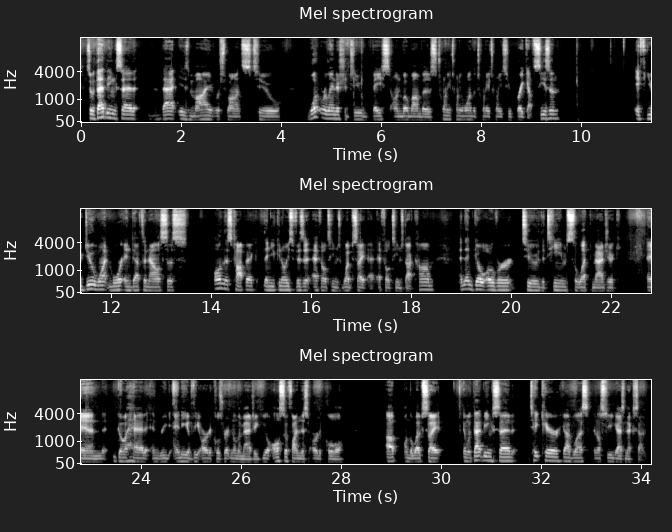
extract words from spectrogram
So, with that being said, that is my response to what Orlando should do based on Mo Bamba's 2021 to 2022 breakout season. If you do want more in depth analysis on this topic, then you can always visit FL Team's website at flteams.com and then go over to the team Select Magic and go ahead and read any of the articles written on the Magic. You'll also find this article up on the website. And with that being said, take care, God bless, and I'll see you guys next time.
